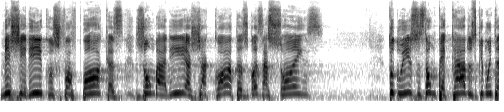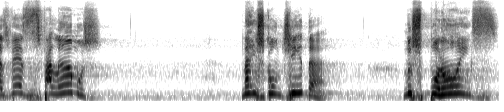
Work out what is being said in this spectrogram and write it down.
Mexericos, fofocas, zombaria, chacotas, gozações, tudo isso são pecados que muitas vezes falamos, na escondida, nos porões.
